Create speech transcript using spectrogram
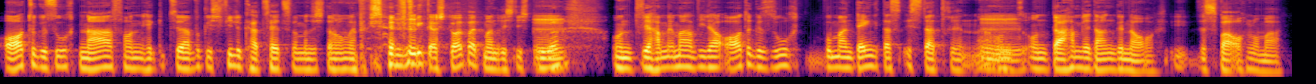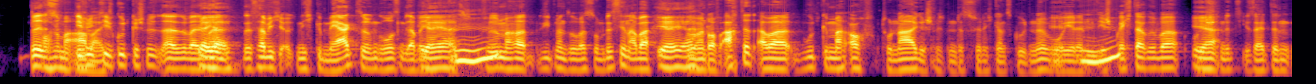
Orte gesucht, nahe von, hier gibt's ja wirklich viele KZs, wenn man sich da nochmal beschäftigt, da stolpert man richtig drüber. Und wir haben immer wieder Orte gesucht, wo man denkt, das ist da drin. Ne? Mhm. Und, und da haben wir dann, genau, das war auch nochmal Das auch nochmal definitiv Arbeit. gut geschnitten, also weil Ja, man, ja. das habe ich nicht gemerkt, so im Großen, aber Ja, ich, ja. als Mhm. Filmemacher sieht man sowas so ein bisschen, aber Ja, ja. wenn man drauf achtet, aber gut gemacht, auch tonal geschnitten, das finde ich ganz gut, ne? Wo ihr dann, Mhm. ihr sprecht darüber und Ja. Schnitt, ihr seid dann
